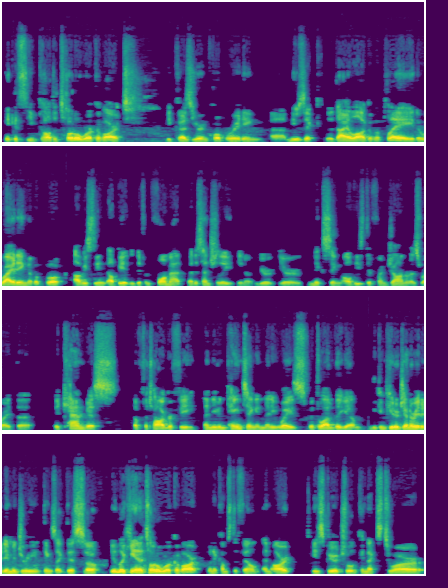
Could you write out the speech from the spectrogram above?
I think it's you call it a total work of art because you're incorporating uh, music, the dialogue of a play, the writing of a book, obviously, albeit in a different format, but essentially, you know, you're, you're mixing all these different genres, right? The, the canvas of photography and even painting in many ways with a lot of the, um, the computer generated imagery and things like this. So you're looking at a total work of art when it comes to film and art is spiritual, connects to our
